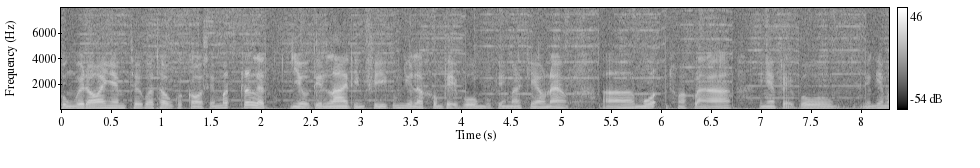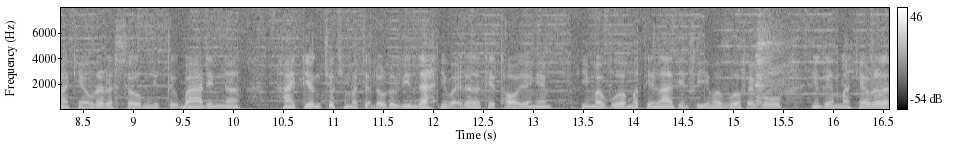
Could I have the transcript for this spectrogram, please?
cùng với đó anh em chơi qua thầu qua cò sẽ mất rất là nhiều tiền like tiền phí cũng như là không thể vô một cái má kèo nào uh, muộn. Hoặc là anh em phải vô những cái má kèo rất là sớm như từ 3 đến à, uh, 2 tiếng trước khi mà trận đấu được diễn ra. Như vậy rất là thiệt thòi cho anh em. Khi mà vừa mất tiền like tiền phí mà vừa phải vô những cái má kèo rất là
